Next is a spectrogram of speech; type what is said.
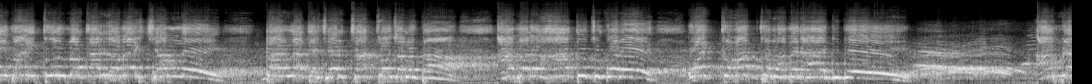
এই বাইতুল মোকাররমের সামনে বাংলাদেশের ছাত্র জনতা আবারও হাত উঁচু করে ঐক্যবদ্ধ ভাবে রায় দিবে। আমরা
